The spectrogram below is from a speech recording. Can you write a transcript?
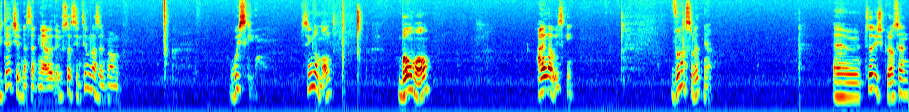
Witajcie w następnej ale degustacji. Tym razem mam whisky. Single malt. Bomo. Isla whisky. 12-letnia. Eee, 40%.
